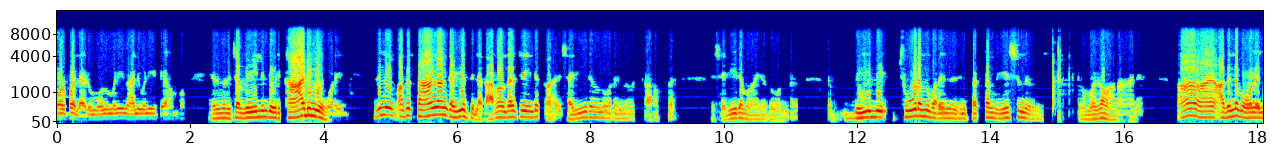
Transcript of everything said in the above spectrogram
കുഴപ്പമില്ല. ഒരു മൂന്ന് മണി നാല് മണിയൊക്കെ ആകുമ്പോൾ എഴുന്നള്ളിച്ച വെയിലിന്റെ ഒരു കാഠിന്യം കുറയും. ഇതിന് അത് താങ്ങാൻ കഴിയത്തില്ല. കാരണം എന്താ വെച്ചാൽ ഇതിന്റെ ശരീരം എന്ന് പറയുന്നത് കറുത്ത ശരീരമായതുകൊണ്ട് വെയിൽ ചൂടെന്ന് പറയുന്നത് പെട്ടെന്ന് ഏശുന്ന ഒരു മൃഗമാണ് ആന. ആ അതിന്റെ മുകളിൽ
